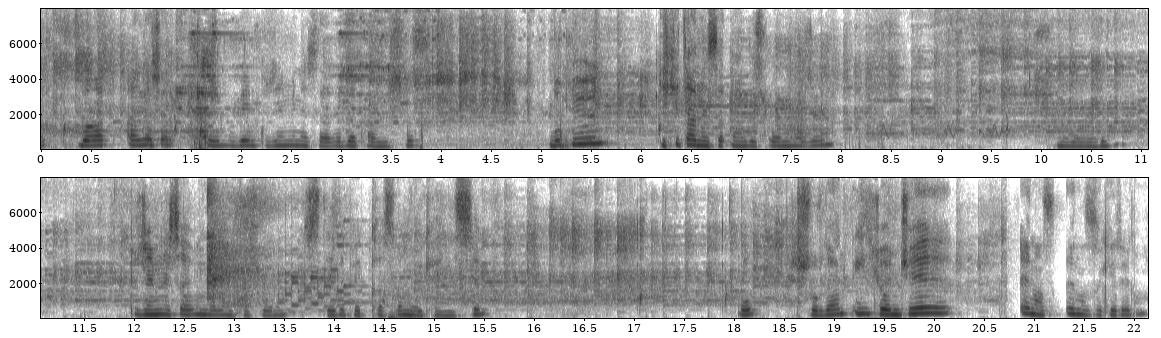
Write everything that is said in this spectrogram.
Trouble. Bu arkadaşlar bu benim kuzenimin hesabı da kalmışız. Bugün iki tane puanı alacağım. Şunu da aldım. Hesabını da ben kasıyorum. İstedi pek kasamıyor kendisi. Hop şuradan ilk önce en az en azı girelim.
